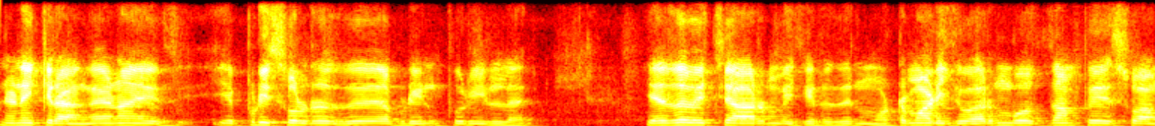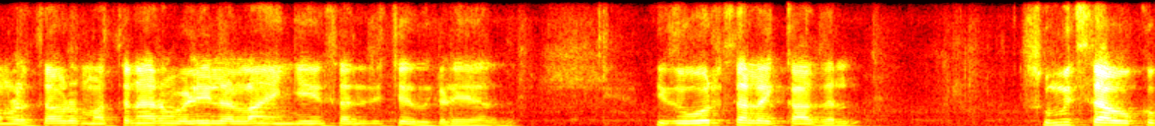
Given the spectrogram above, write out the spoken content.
நினைக்கிறாங்க. ஏன்னா எப்படி சொல்கிறது அப்படின்னு புரியல. எதை வச்சு ஆரம்பிக்கிறதுன்னு. மொட்டை மாடிக்கு வரும்போது தான் பேசுவாங்களே தவிர மற்ற நேரம் வெளியிலலாம் எங்கேயும் சந்தித்தது கிடையாது. இது ஒரு தலை காதல். சுமிதாவுக்கு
